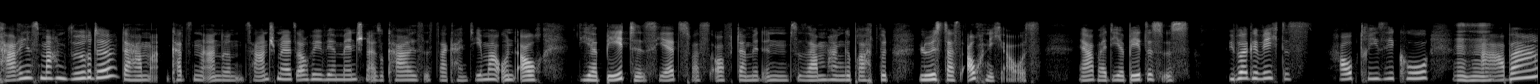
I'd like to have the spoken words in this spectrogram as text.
Karies machen würde. Da haben Katzen einen anderen Zahnschmelz, auch wie wir Menschen. Also Karies ist da kein Thema. Und auch Diabetes jetzt, was oft damit in Zusammenhang gebracht wird, löst das auch nicht aus. Ja, bei Diabetes ist Übergewicht das Hauptrisiko. Mhm. Aber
